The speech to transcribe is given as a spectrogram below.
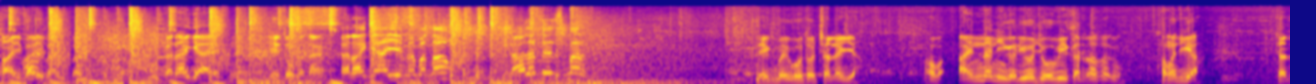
भाई भाई भाई भाई करा क्या है इसने? ये तो बताए। करा क्या है ये मैं बताऊँ? लालत है इस पर। देख भाई वो तो चला गया। अब आइंदा नहीं करियो जो भी कर रहा था तू। समझ गया? चल।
